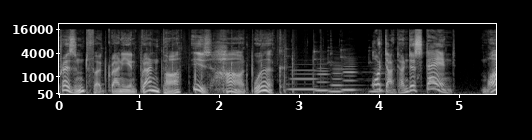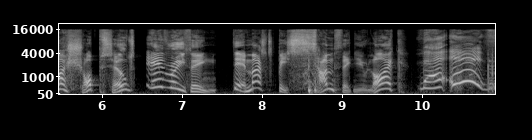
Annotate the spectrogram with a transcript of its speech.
present for Granny and Grandpa is hard work. I don't understand. My shop sells everything. There must be something you like. There is.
